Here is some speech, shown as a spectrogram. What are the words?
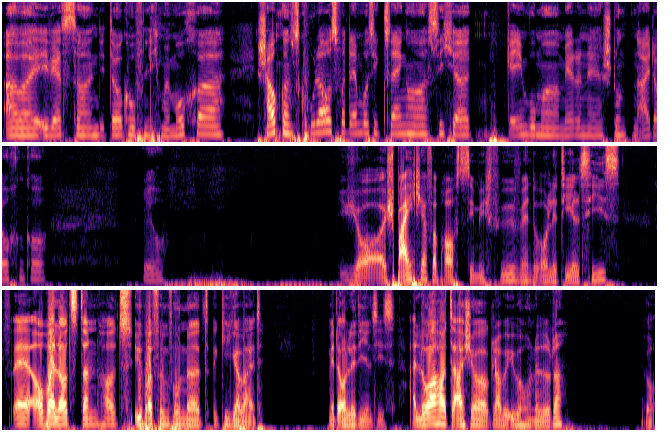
Aber ich werde es dann die Tag hoffentlich mal machen. Schaut ganz cool aus von dem, was ich gesehen habe. Sicher ein Game, wo man mehrere Stunden eintauchen kann. Ja. Ja, Speicher verbraucht ziemlich viel, wenn du alle DLCs äh, laut's dann halt über 500 Gigabyte mit alle DLCs. Alor hat auch schon, glaube ich, über 100, oder? Ja.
